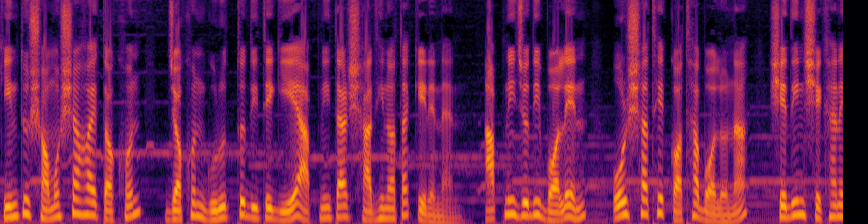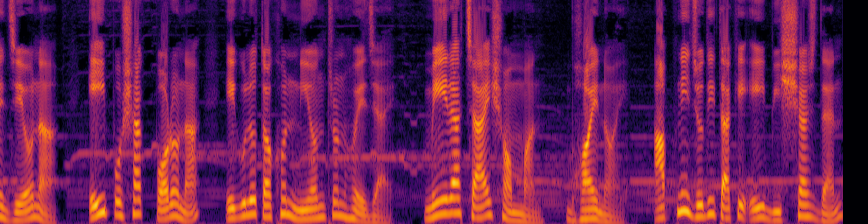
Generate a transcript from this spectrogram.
কিন্তু সমস্যা হয় তখন, যখন গুরুত্ব দিতে গিয়ে আপনি তার স্বাধীনতা কেড়ে নেন। আপনি যদি বলেন, ওর সাথে কথা বলো না, সেদিন সেখানে যেও না, এই পোশাক পরো না, এগুলো তখন নিয়ন্ত্রণ হয়ে যায়। মেয়েরা চায় সম্মান, ভয় নয়। আপনি যদি তাকে এই বিশ্বাস দেন,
